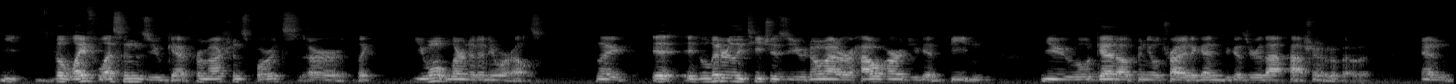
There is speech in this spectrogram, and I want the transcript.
the life lessons you get from action sports are like you won't learn it anywhere else. Like it, it literally teaches you no matter how hard you get beaten, you will get up and you'll try it again because you're that passionate about it. And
